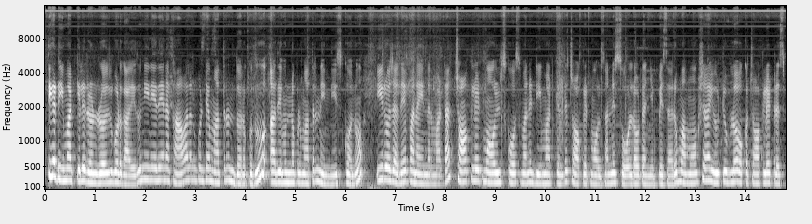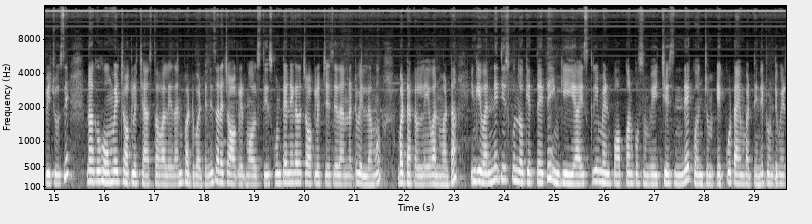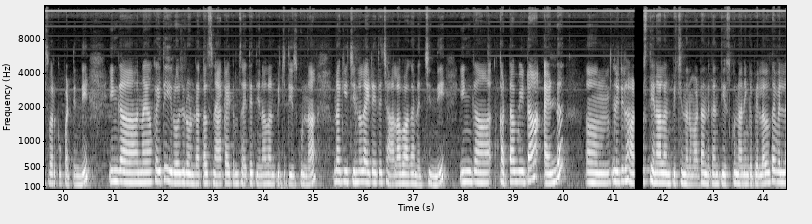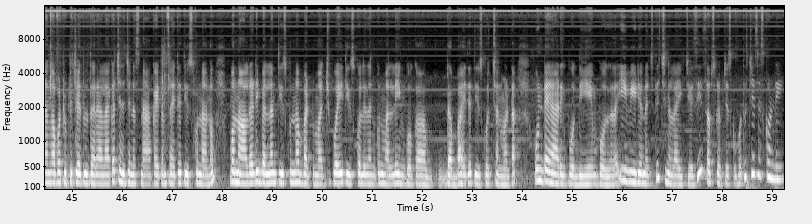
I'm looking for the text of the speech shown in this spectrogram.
గట్టిగా డీమార్ట్కి వెళ్ళి రెండు రోజులు కూడా కాలేదు. నేను ఏదైనా కావాలనుకుంటే మాత్రం దొరకదు. అది ఉన్నప్పుడు మాత్రం నేను తీసుకోను. ఈరోజు అదే పని అయిందనమాట చాక్లెట్ మౌల్స్ కోసమని డీమార్ట్కి వెళ్తే చాక్లెట్ మౌల్స్ అన్నీ సోల్డ్ అవుట్ అని చెప్పేశారు. మా మోక్ష యూట్యూబ్లో ఒక చాక్లెట్ రెసిపీ చూసి నాకు హోమ్ మేడ్ చాక్లెట్ చేస్తావా లేదని పట్టుబట్టింది. సరే చాక్లెట్ మౌల్స్ తీసుకుంటేనే కదా చాక్లెట్ చేసేది అన్నట్టు వెళ్ళాము. బట్ అక్కడ లేవన్నమాట. ఇంక ఇవన్నీ తీసుకుంది ఒక ఎత్తు అయితే ఇంక ఈ ఐస్ క్రీమ్ అండ్ పాప్కార్న్ కోసం వెయిట్ చేసిందే. కొంచెం ఎక్కువ టైం పట్టింది. ట్వంటీ మినిట్స్ వరకు పట్టింది. ఇంకా నాకైతే ఈరోజు రెండు రకాల స్నాక్ ఐటమ్స్ అయితే తినాలనిపించి తీసుకున్నా. నాకు ఈ చిన్న లైట్ అయితే చాలా బాగా నచ్చింది. ఇంకా Khatta Meetha and little hearts తినాలనిపించింది అనమాట అందుకని తీసుకున్నాను. ఇంకా పిల్లలతో వెళ్ళాం కాబట్టి ఉట్టి చేతులు తెరలేక చిన్న చిన్న స్నాక్ ఐటమ్స్ అయితే తీసుకున్నాను. మొన్న ఆల్రెడీ బెల్లం తీసుకున్నా బట్ మర్చిపోయి తీసుకోలేదు అనుకుని మళ్ళీ ఇంకొక డబ్బా అయితే తీసుకొచ్చనమాట. ఉంటే ఆడిగిపోద్ది ఏం పోదు కదా. ఈ వీడియో నచ్చితే చిన్న లైక్ చేసి సబ్స్క్రైబ్ చేసుకోకపోతే చేసేసుకోండి.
